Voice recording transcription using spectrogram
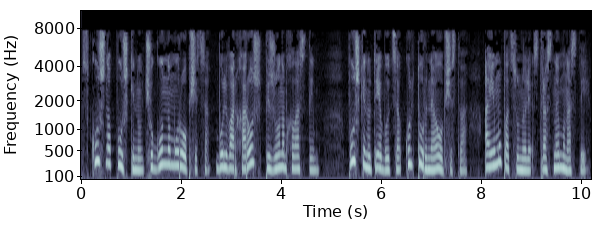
«Скучно Пушкину, чугунному ропщица, бульвар хорош, пижоном холостым. Пушкину требуется культурное общество, а ему подсунули Страстной монастырь.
